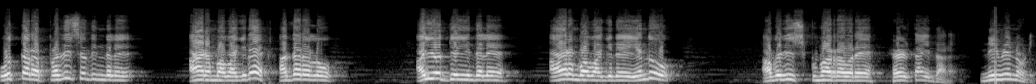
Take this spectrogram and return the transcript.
ಉತ್ತರ ಪ್ರದೇಶದಿಂದಲೇ ಆರಂಭವಾಗಿದೆ. ಅದರಲ್ಲೂ ಅಯೋಧ್ಯೆಯಿಂದಲೇ ಆರಂಭವಾಗಿದೆ ಎಂದು ಅವಧೀಶ್ ಕುಮಾರ್ ಅವರೇ ಹೇಳ್ತಾ ಇದ್ದಾರೆ. ನೀವೇ ನೋಡಿ.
